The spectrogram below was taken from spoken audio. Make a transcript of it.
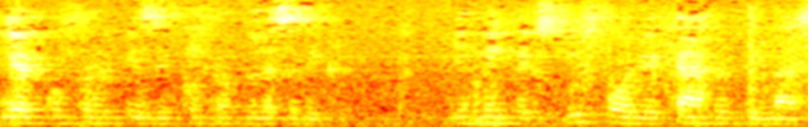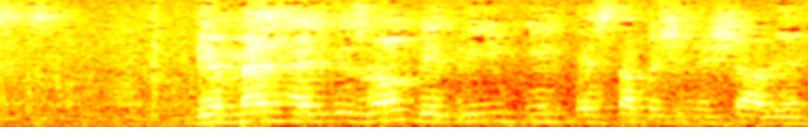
Their kufr is the kufr of the lesser degree. They make excuse for their kafir paymasters. Their manhaj is wrong. They believe in establishing the Sharia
